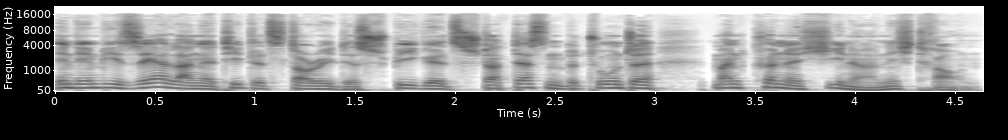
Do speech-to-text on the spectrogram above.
indem die sehr lange Titelstory des Spiegels stattdessen betonte, man könne China nicht trauen.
